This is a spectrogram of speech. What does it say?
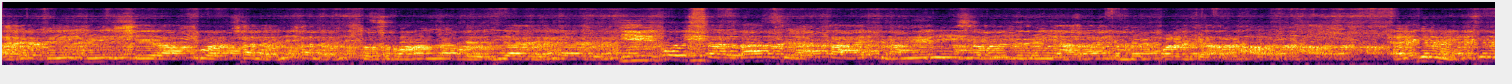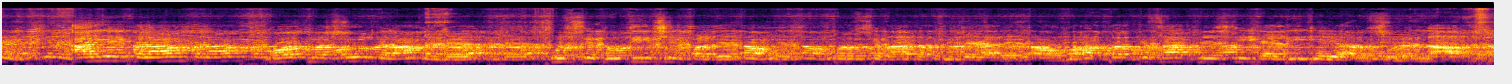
اگر کہیں کہیں شعر آپ کو اچھا لگے تو سبحان اللہ کہہ دیا کریں عید کو اس انداز سے رکھا ہے کہ میرے ہی سمجھ میں نہیں آ رہا ہے کہ میں پڑھ کیا رہا ہوں۔ ہے کہ نہیں؟ آئیے کلام، بہت مشہور کلام ہے میرا۔ اس کے دو تین شعر پڑھ دیتا ہوں، پھر اس کے بعد اپنی جگہ دیتا ہوں۔ محبت کے ساتھ پیشگی کہہ دیجیے یا رسول اللہ۔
